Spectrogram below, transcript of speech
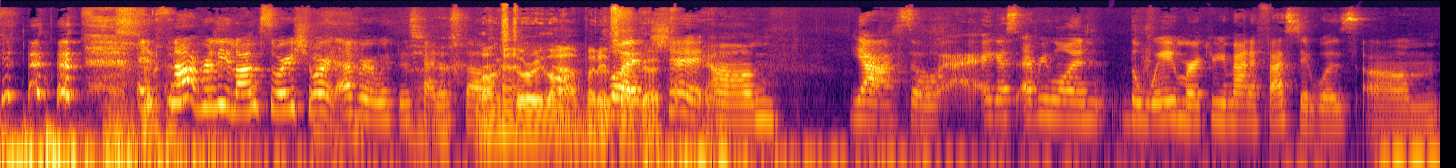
it's not really long story short ever with this kind of stuff Long story long, Yeah, but but it's it's but okay. shit um yeah so I- i guess everyone the way mercury manifested was um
